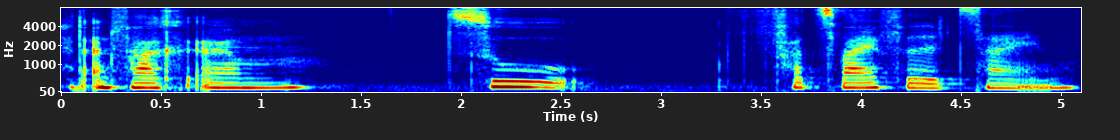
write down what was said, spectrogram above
halt einfach ähm, zu verzweifelt sein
